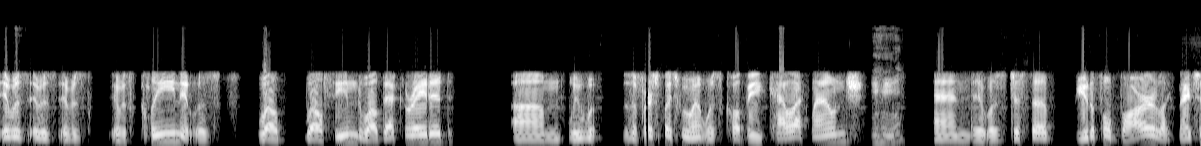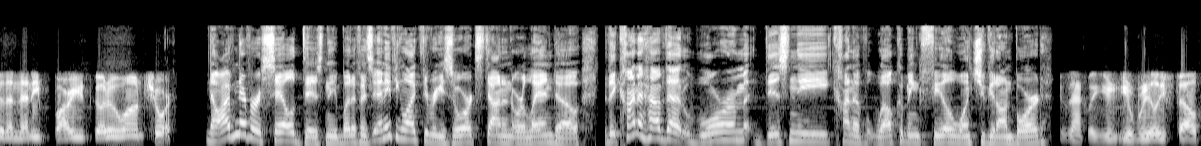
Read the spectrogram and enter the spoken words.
it was it was it was it was clean. It was well well themed, well decorated. Um, we w- the first place we went was called the Cadillac Lounge, mm-hmm. and it was just a beautiful bar, like nicer than any bar you'd go to on shore. Now, I've never sailed Disney, but if it's anything like the resorts down in Orlando, do they kind of have that warm Disney kind of welcoming feel once you get on board? Exactly. You you really felt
